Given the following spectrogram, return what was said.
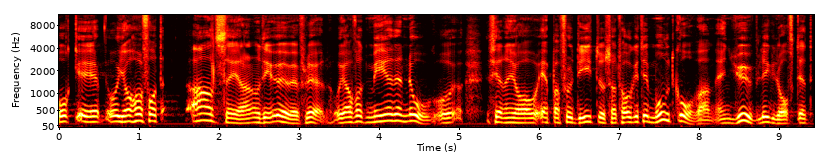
Och, eh, och jag har fått allt, säger han, och det är överflöd. Och jag har fått mer än nog. Och sedan jag och Epafroditus har tagit emot gåvan, en ljuvlig doft, ett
